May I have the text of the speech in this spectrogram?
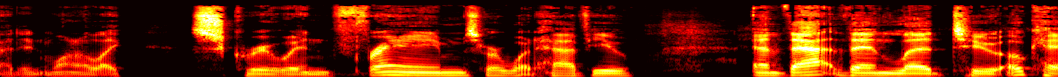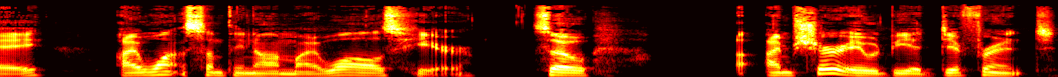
I didn't want to like screw in frames or what have you. And that then led to okay, I want something on my walls here. So I'm sure it would be a different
